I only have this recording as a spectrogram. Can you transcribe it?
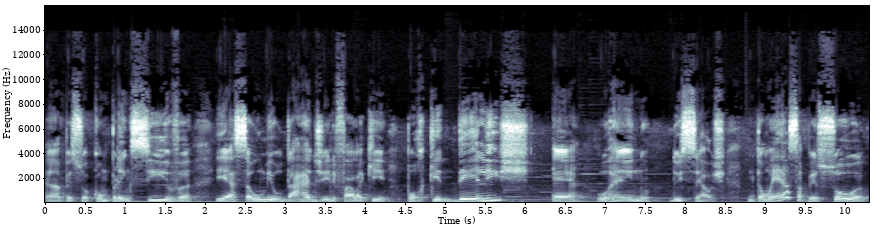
é uma pessoa compreensiva e essa humildade, ele fala aqui, porque deles é o reino dos céus. Então essa pessoa,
